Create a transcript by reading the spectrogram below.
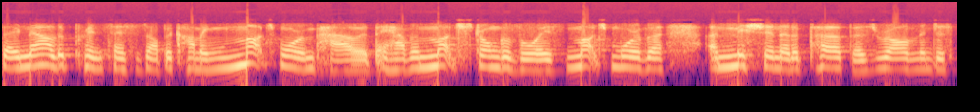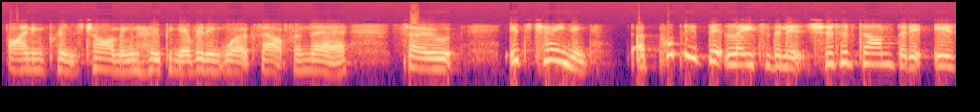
So now the princesses are becoming much more empowered. They have a much stronger voice, much more of a, a mission and a purpose rather than just finding Prince Charming and hoping everything works out from there. So it's changing. Uh, probably a bit later than it should have done, but it is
